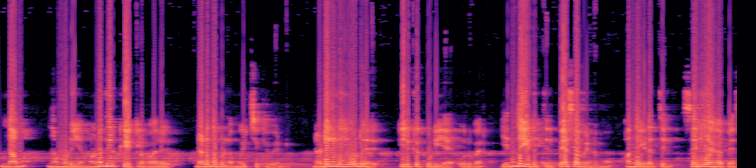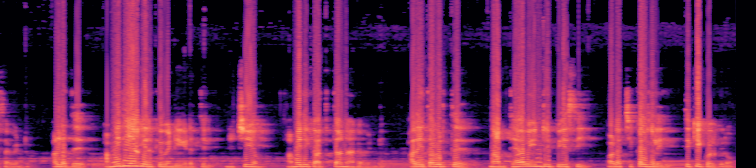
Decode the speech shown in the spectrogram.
நாம் நம்முடைய மனதிற்கேற்றவாறு நடந்து கொள்ள முயற்சிக்க வேண்டும். நடுநிலையோடு இருக்கக்கூடிய ஒருவர் எந்த இடத்தில் பேச வேண்டுமோ அந்த இடத்தில் சரியாக பேச வேண்டும். அல்லது அமைதியாக இருக்க வேண்டிய இடத்தில் நிச்சயம் அமைதி காத்துத்தான் ஆக வேண்டும். அதை தவிர்த்து நாம் தேவையின்றி பேசி பல சிக்கல்களில் சிக்கிக் கொள்கிறோம்.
